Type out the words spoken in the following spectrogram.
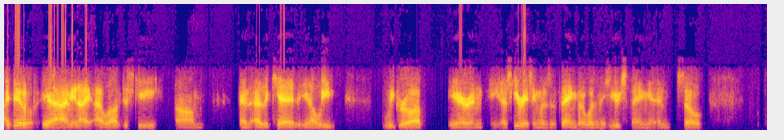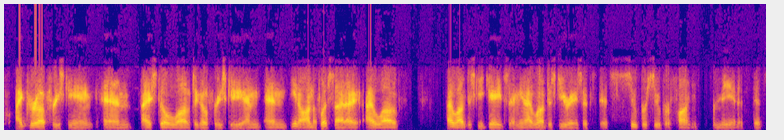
I do. Yeah, I mean, I I love to ski. Um, and as a kid, you know, we we grew up here, and you know, ski racing was a thing, but it wasn't a huge thing, and so I grew up free skiing, and I still love to go free ski. And and you know, on the flip side, I I love I love to ski gates. I mean, I love to ski race. It's it's super super fun for me, and it, it's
